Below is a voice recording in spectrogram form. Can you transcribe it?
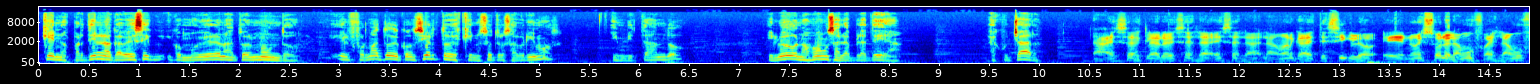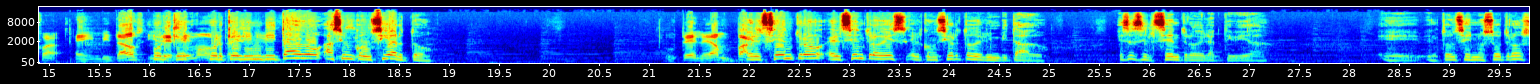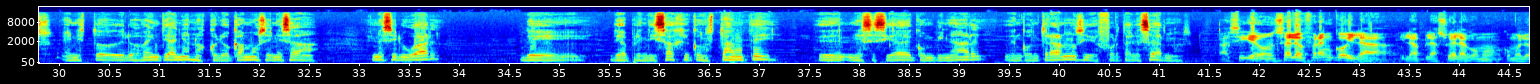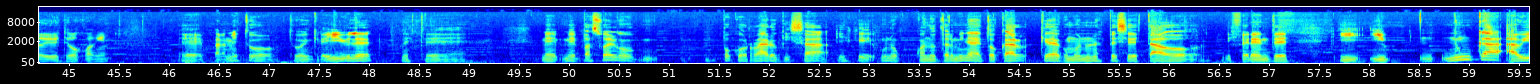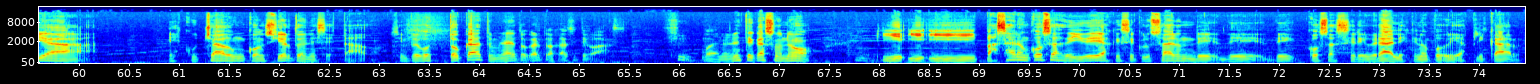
que nos partieron la cabeza y, conmovieron a todo el mundo. El formato de concierto es que nosotros abrimos, invitando, y luego nos vamos a la platea, a escuchar. Ah, esa, claro, esa es la, esa es la, la marca de este ciclo. Eh, no es solo la mufa, es la mufa e invitados. Y de ese Porque, modo porque el invitado hace un concierto. Ustedes le dan paso. El centro, el centro es el concierto del invitado. Ese es el centro de la actividad. Eh, entonces nosotros, en esto de los 20 años, nos colocamos en, esa, en ese lugar de, de aprendizaje constante, de necesidad de combinar, de encontrarnos y de fortalecernos. Así que Gonzalo Franco y la, y la plazuela, ¿cómo, ¿cómo lo viviste vos, Joaquín? Eh, para mí estuvo, estuvo increíble. Este, me, me pasó algo un poco raro quizá, y es que uno cuando termina de tocar queda como en una especie de estado diferente y, y nunca había escuchado un concierto en ese estado. Siempre vos tocas, terminás de tocar, te bajás y te vas. Bueno, en este caso no. Y, y- y pasaron cosas de ideas que se cruzaron de, de- de cosas cerebrales que no podría explicar,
